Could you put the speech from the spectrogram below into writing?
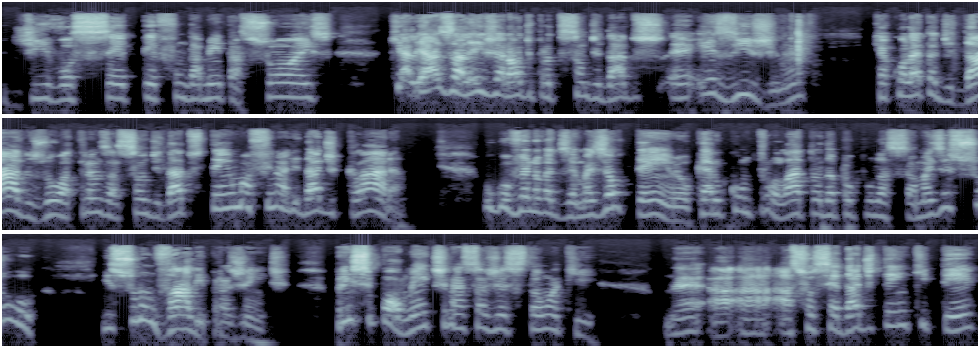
de você ter fundamentações, que aliás a Lei Geral de Proteção de Dados é, exige, né? Que a coleta de dados ou a transação de dados tem uma finalidade clara. O governo vai dizer, mas eu tenho, eu quero controlar toda a população, mas isso, isso não vale para a gente principalmente nessa gestão aqui. Né? A, a, a sociedade tem que ter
